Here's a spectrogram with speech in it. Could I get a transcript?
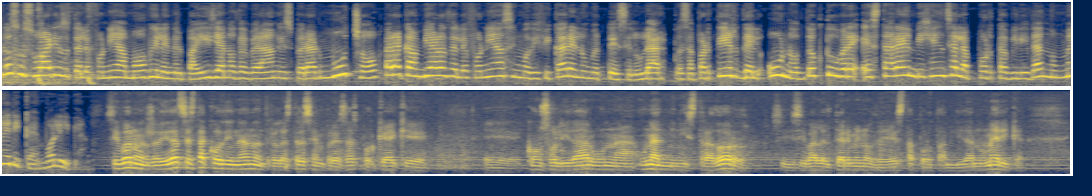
Los usuarios de telefonía móvil en el país ya no deberán esperar mucho para cambiar de telefonía sin modificar el número de celular, pues a partir del 1 de octubre estará en vigencia la portabilidad numérica en Bolivia. Sí, bueno, en realidad se está coordinando entre las tres empresas porque hay que eh, consolidar un administrador, si vale el término, de esta portabilidad numérica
